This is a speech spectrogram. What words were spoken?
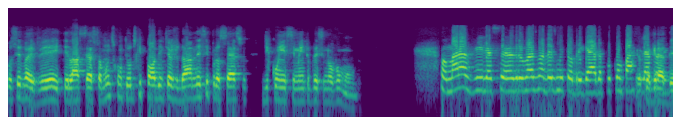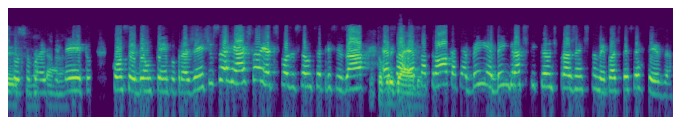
você vai ver e ter lá acesso a muitos conteúdos que podem te ajudar nesse processo de conhecimento para esse novo mundo. Bom, maravilha, Sandro. Mais uma vez, muito obrigada por compartilhar com a gente todo o seu conhecimento, cara. conceder um tempo para a gente. O CRA está aí à disposição se você precisar. Essa, essa, troca que é bem, é bem gratificante para a gente também, pode ter certeza.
